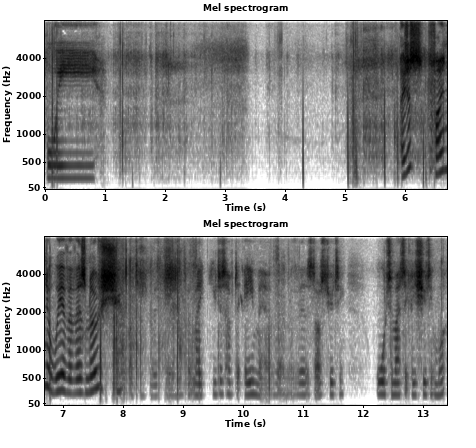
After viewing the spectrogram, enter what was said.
boy. I just find it weird that there's no shoot button for this game, but like you just have to aim it and then it starts shooting, automatically shooting. What?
